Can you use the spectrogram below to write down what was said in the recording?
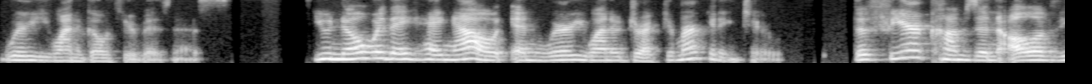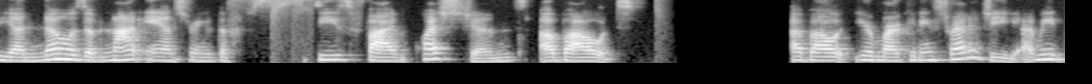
where you want to go with your business. You know where they hang out and where you want to direct your marketing to. The fear comes in all of the unknowns of not answering the these five questions about about your marketing strategy. I mean,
